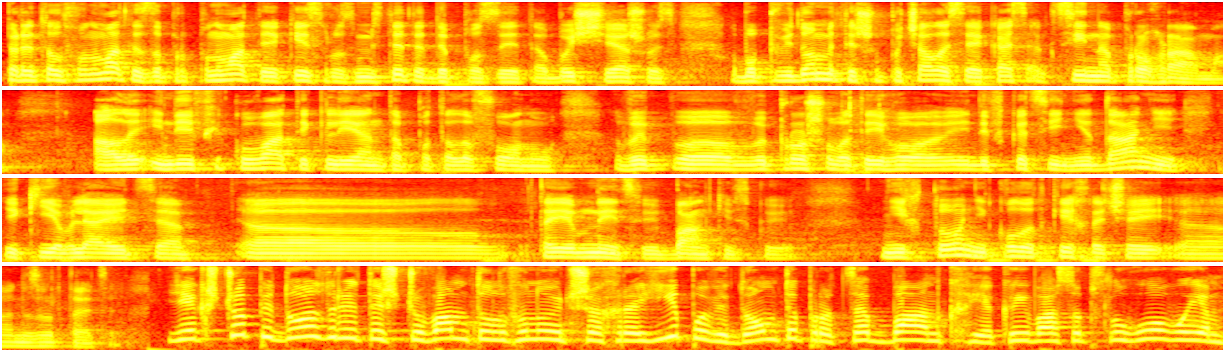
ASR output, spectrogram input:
перетелефонувати, запропонувати якийсь розмістити депозит або ще щось, або повідомити, що почалася якась акційна програма. Але ідентифікувати клієнта по телефону, е, випрошувати його ідентифікаційні дані, які являються е, таємницею банківською, ніхто ніколи таких речей е, не звертається. Якщо підозрюєте, що вам телефонують шахраї, повідомте про це банк, який вас обслуговує,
